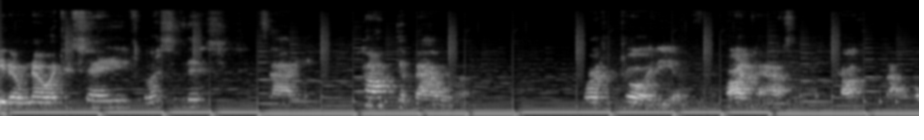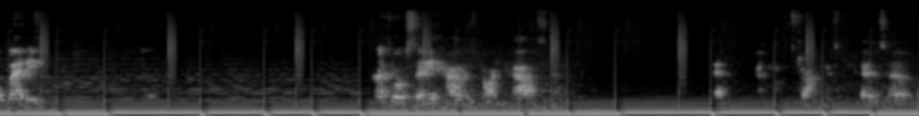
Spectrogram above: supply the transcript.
Really don't know what to say for of this I talked about the majority of the podcast that I talked about already. I will say how this podcast uh, started is because of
